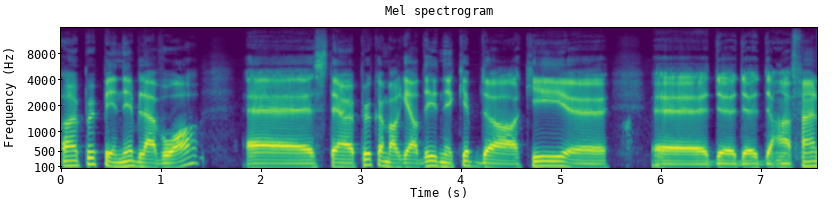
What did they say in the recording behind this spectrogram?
un peu pénible à voir. Euh, c'était un peu comme regarder une équipe de hockey euh, euh, d'enfants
